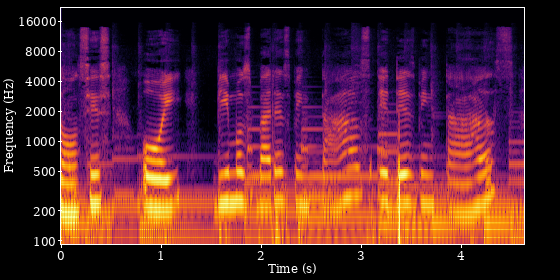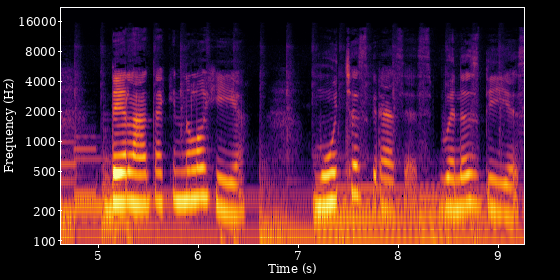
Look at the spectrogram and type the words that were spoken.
Entonces, hoy vimos varias ventajas y desventajas de la tecnología. Muchas gracias. Buenos días.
